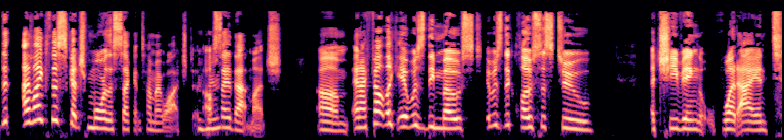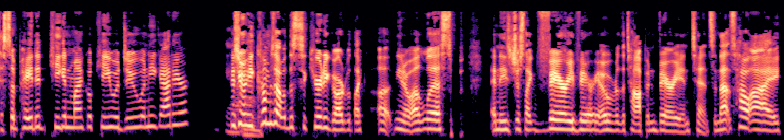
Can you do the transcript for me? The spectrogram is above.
th- I liked this sketch more the second time I watched it. I'll Mhm. say that much. Um, and I felt like it was the most, it was the closest to achieving what I anticipated Keegan Michael Key would do when he got here. Because you know he comes out with the security guard with like a you know a lisp, and he's just like very very over the top and very intense, and that's how I.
